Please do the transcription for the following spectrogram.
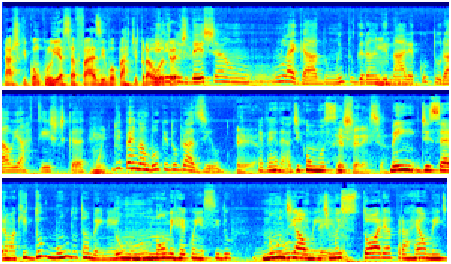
acho que concluir essa fase e vou partir para outra. Ele nos deixa um, um legado muito grande uhum. na área cultural e artística muito. de Pernambuco e do Brasil. É, é verdade. Como vocês Referência. bem disseram aqui, do mundo também, né? Do um mundo. nome reconhecido mundialmente, uma história para realmente.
